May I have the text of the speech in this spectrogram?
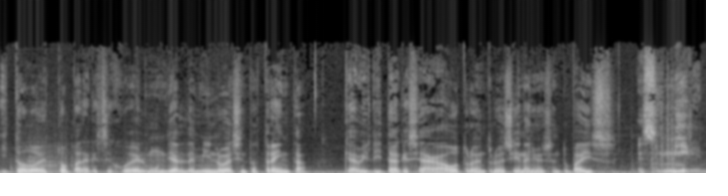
y todo esto para que se juegue el Mundial de 1930, que habilita que se haga otro dentro de 100 años en tu país. Es- Miren,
